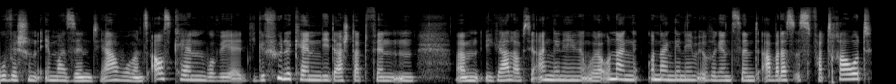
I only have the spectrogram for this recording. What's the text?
wo wir schon immer sind, ja, wo wir uns auskennen, wo wir die Gefühle kennen, die da stattfinden, ähm, egal ob sie angenehm oder unangenehm übrigens sind. Aber das ist vertraut,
